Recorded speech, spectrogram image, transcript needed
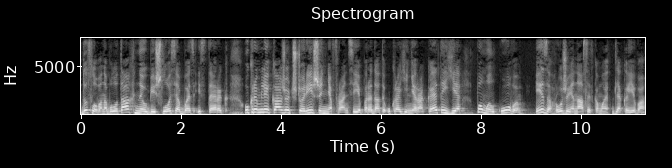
До слова на болотах не обійшлося без істерик. У Кремлі кажуть, що рішення Франції передати Україні ракети є помилковим і загрожує наслідками для Києва.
